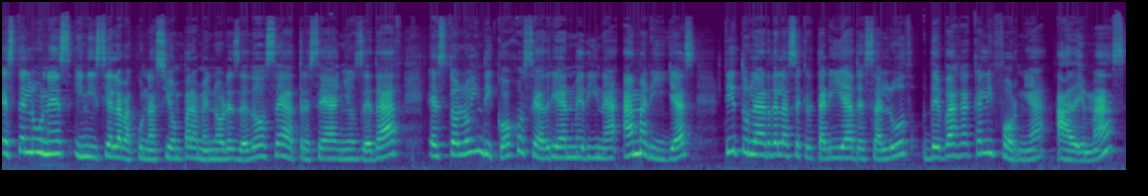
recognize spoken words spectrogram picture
Este lunes inicia la vacunación para menores de 12 a 13 años de edad. Esto lo indicó José Adrián Medina Amarillas, titular de la Secretaría de Salud de Baja California. Además,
